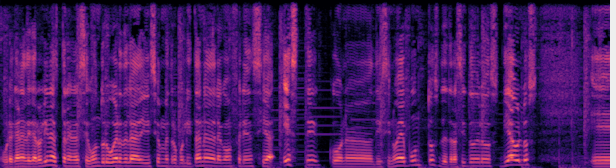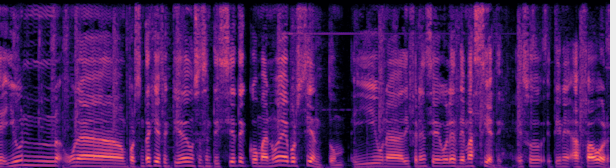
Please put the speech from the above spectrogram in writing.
Huracanes de Carolina. Están en el segundo lugar de la división metropolitana de la conferencia este con 19 puntos, detrásito de los Diablos. Eh, y un porcentaje de efectividad de un 67,9% y una diferencia de goles de más 7. Eso tiene a favor.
